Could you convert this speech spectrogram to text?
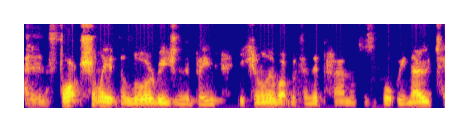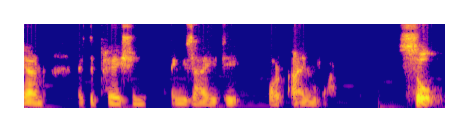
And unfortunately, at the lower region of the brain, you can only work within the parameters of what we now term as depression, anxiety, or anger. So,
